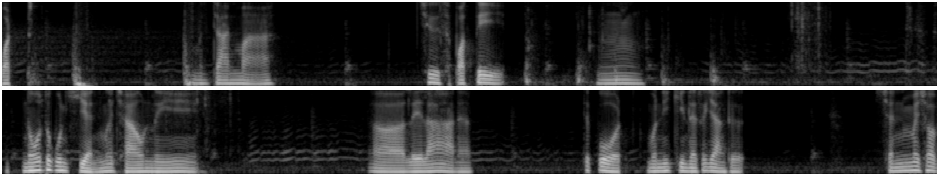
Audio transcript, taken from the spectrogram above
วัดมันจานหมา ชื่อสปอตตี้โน้ตที่คุณเขียนเมื่อเช้านี้เอ่อเลล่านะครับได้โปรดวันนี้กินอะไรสักอย่างเถอะ ฉันไม่ชอบ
